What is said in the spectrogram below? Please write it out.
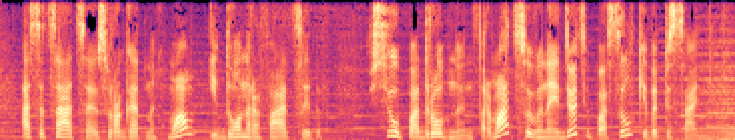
– Ассоциация суррогатных мам и доноров ооцитов. Всю подробную информацию вы найдете по ссылке в описании.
